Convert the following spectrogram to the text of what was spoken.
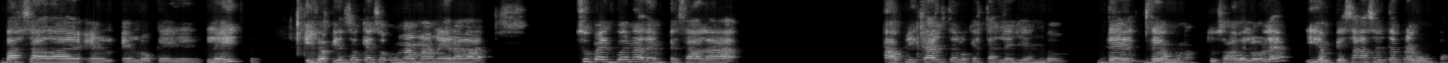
basada en, en lo que leíste. Y yo pienso que eso es una manera súper buena de empezar a aplicarte lo que estás leyendo de, de una. Tú sabes, lo lees y empiezas a hacerte preguntas.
